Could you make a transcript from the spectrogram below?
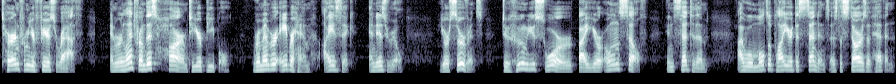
Turn from your fierce wrath, and relent from this harm to your people. Remember Abraham, Isaac, and Israel, your servants, to whom you swore by your own self, and said to them, I will multiply your descendants as the stars of heaven.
